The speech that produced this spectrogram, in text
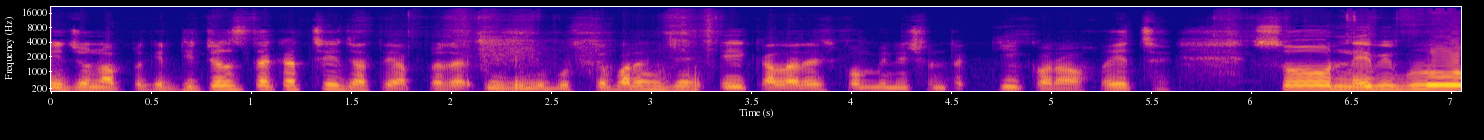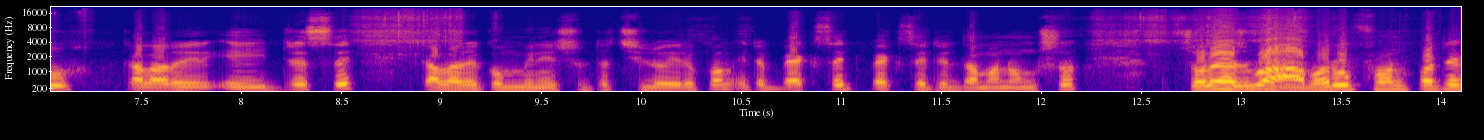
এই জন্য আপনাকে ডিটেলস দেখাচ্ছি, যাতে আপনারা ইজিলি বুঝতে পারেন যে এই কালারের কম্বিনেশনটা কি করা হয়েছে। সো নেভি ব্লু কালারের এই ড্রেসে কালারের কম্বিনেশনটা ছিল এরকম। এটা ব্যাক সাইড ব্যাক সাইডের দামান অংশ। চলে আসব আবারও ফ্রন্ট পার্টে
